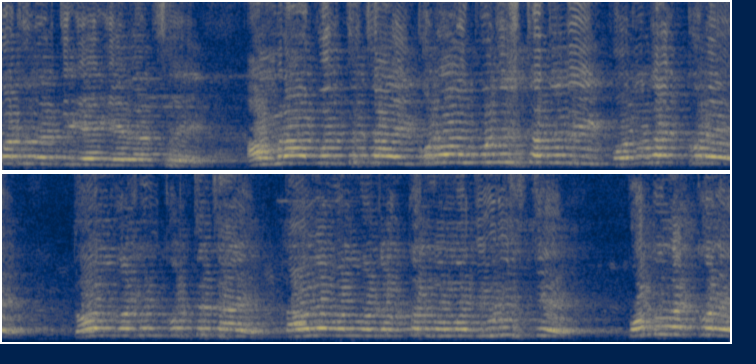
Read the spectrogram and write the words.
গঠনের দিকে এগিয়ে যাচ্ছে। আমরা বলতে চাই, কোন উপদেষ্টা যদি পদত্যাগ করে দল গঠন করতে চায়, তাহলে বলব ডক্টর মোহাম্মদ ইউনুসকে পদত্যাগ করে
